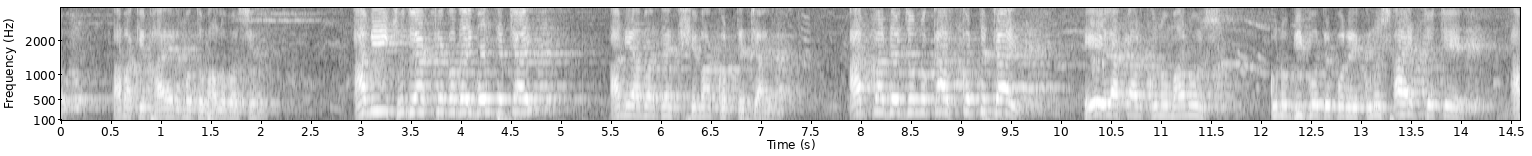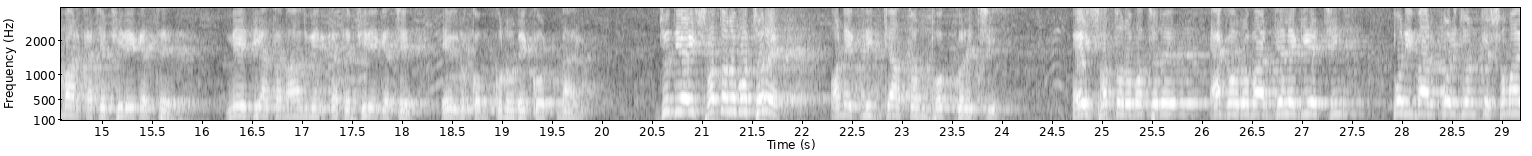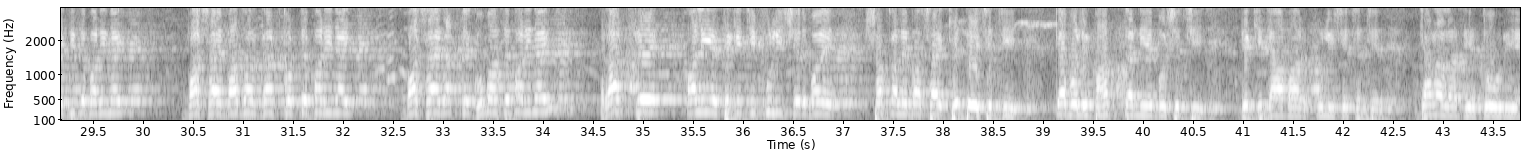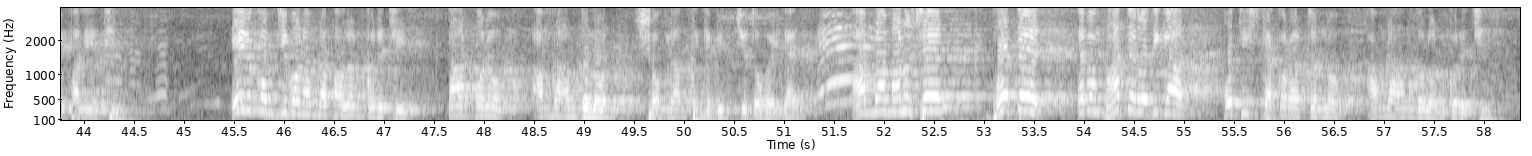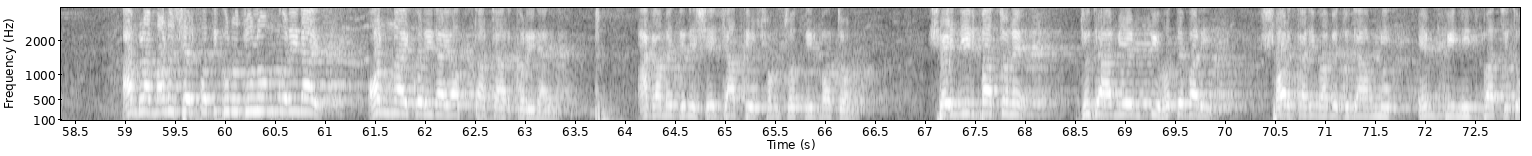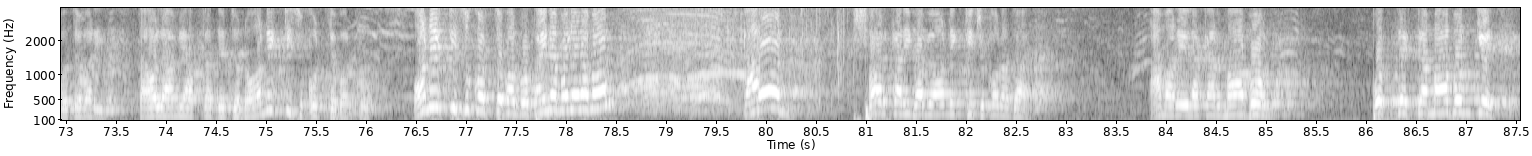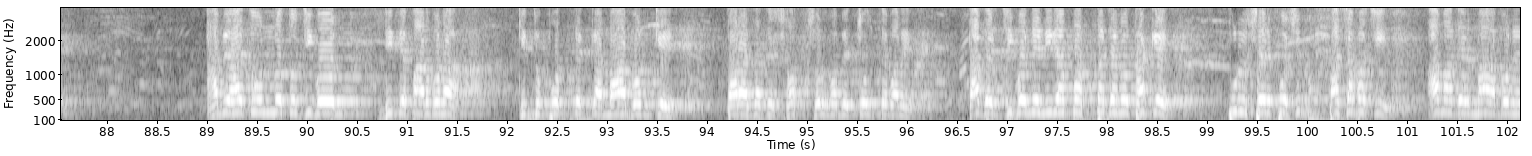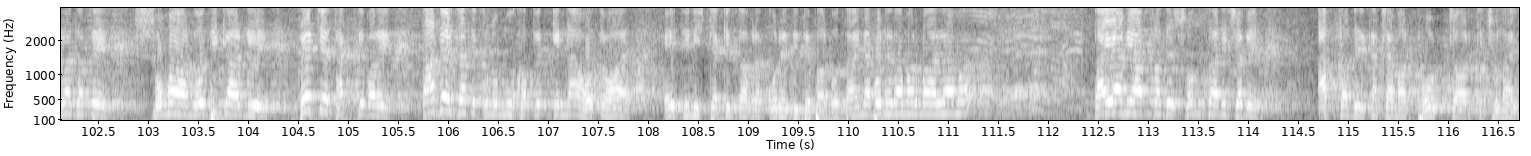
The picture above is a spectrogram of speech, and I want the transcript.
আমাকে ভাইয়ের মতো ভালোবাসেন। আমি শুধু একটা কথাই বলতে চাই, আমি আমাদের সেবা করতে চাই। আপনাদের জন্য কাজ করতে চাই। এই এলাকার কোনো মানুষ, কোনো বিপদে পড়ে, কোনো সাহায্য চেয়ে আমার কাছে ফিরে গেছে। মেহেদি হাসান আলমীর কাছে ফিরে গেছে, এরকম কোনো রেকর্ড নাই। যদি এই সতেরো বছরে অনেক নির্যাতন ভোগ করেছি, এই সতেরো বছরে এগারো বার জেলে গিয়েছি, পরিবার পরিজনকে সময় দিতে পারি নাই বাসায় বাজার ঘাট করতে পারি নাই, বাসায় রাত্রে ঘুমাতে পারি নাই, রাত্রে পালিয়ে থেকেছি পুলিশের ভয়ে, সকালে বাসায় খেতে এসেছি, কেবলই ভাতটা নিয়ে বসেছি, দেখি যে আবার পুলিশ এসেছে, জানালা দিয়ে দৌড়িয়ে পালিয়েছি। এরকম জীবন আমরা পালন করেছি, তারপরেও আমরা আন্দোলন সংগ্রাম থেকে বিচ্যুত হই নাই। আমরা মানুষের ভোটের এবং ভাতের অধিকার প্রতিষ্ঠা করার জন্য আমরা আন্দোলন করেছি। আমরা মানুষের প্রতি কোনো জুলুম করি নাই, অন্যায় করি নাই, অত্যাচার করি নাই। আগামী দিনে সেই জাতীয় সংসদ নির্বাচন, সেই নির্বাচনে যদি আমি এমপি হতে পারি, সরকারিভাবে যদি আমি এমপি নির্বাচিত হতে পারি, তাহলে আমি আপনাদের জন্য অনেক কিছু করতে পারব। অনেক কিছু করতে পারব, তাই না বোনের আমার? কারণ সরকারিভাবে অনেক কিছু করা যায়। আমার এলাকার মা বোন, প্রত্যেকটা মা বোনকে আমি হয়তো উন্নত জীবন দিতে পারব না, কিন্তু প্রত্যেকটা মা বোনকে তারা যাতে সচ্ছলভাবে চলতে পারে, তাদের জীবনে নিরাপত্তা যেন থাকে, পুরুষের পশি- পাশাপাশি আমাদের মা বোনেরা যাতে সমান অধিকার নিয়ে বেঁচে থাকতে পারে, তাদের যাতে কোনো মুখাপেক্ষী না হতে হয়, এই জিনিসটা কিন্তু আমরা করে দিতে পারব। তাই না বোনের আমার মা আমার? তাই আমি আপনাদের সন্তান হিসেবে আপনাদের কাছে আমার ভোট চাওয়ার কিছু নাই।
